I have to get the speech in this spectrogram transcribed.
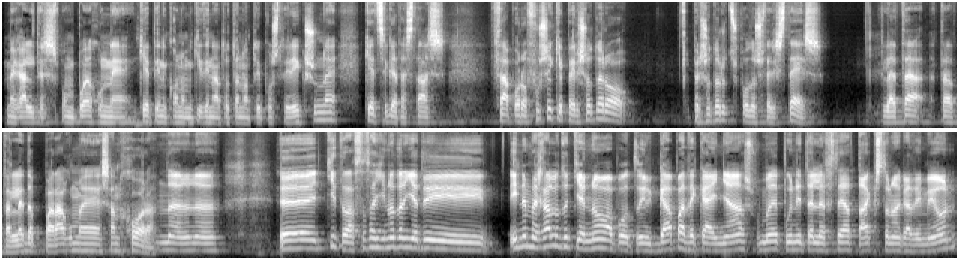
μεγαλύτερες ας πούμε, που έχουν ε, και την οικονομική δυνατότητα να το υποστηρίξουν ε, και τις εγκαταστάσεις θα απορροφούσε και περισσότερο, περισσότερο τους ποδοσφαιριστές; Δηλαδή τα, τα ταλέντα που παράγουμε σαν χώρα Ναι, ναι, ναι. Ε, κοίτα, αυτό θα γινόταν γιατί είναι μεγάλο το κενό από την ΚΑΠΑ 19, ας πούμε, που είναι η τελευταία τάξη των Ακαδημιών,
